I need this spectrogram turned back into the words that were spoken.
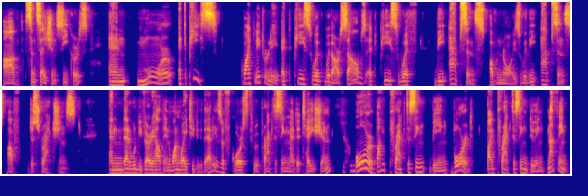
of sensation seekers and more at peace, quite literally, at peace with, with ourselves, at peace with the absence of noise, with the absence of distractions. And that would be very healthy. And one way to do that is, of course, through practicing meditation mm-hmm. or by practicing being bored, by practicing doing nothing.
